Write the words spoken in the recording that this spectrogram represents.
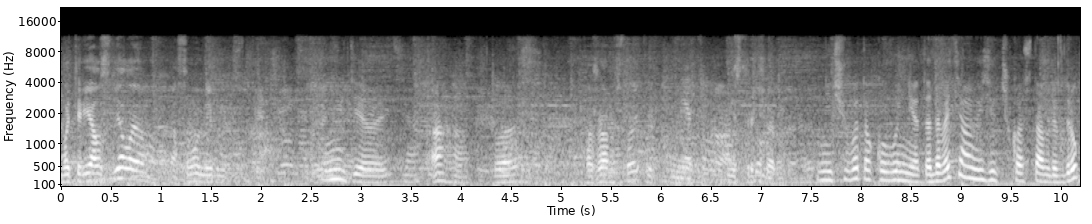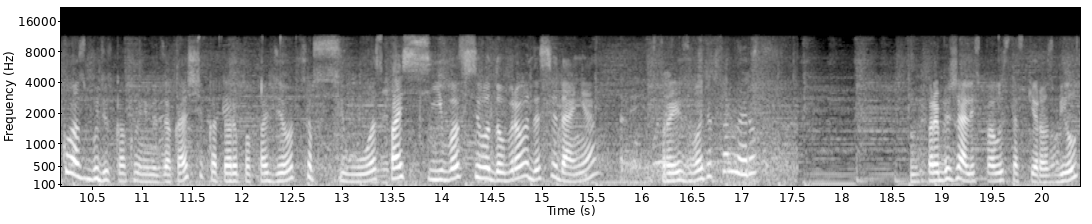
Материал сделаем, а саму мебель Не делаете. Ага, класс. пожаростойких нет, не встречали. Ничего такого нет. А давайте я вам визиточку оставлю. Вдруг у вас будет какой-нибудь заказчик, который попадется. Всего. Спасибо, всего доброго, до свидания. Производят фанеру. Пробежались по выставке Росбилд.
